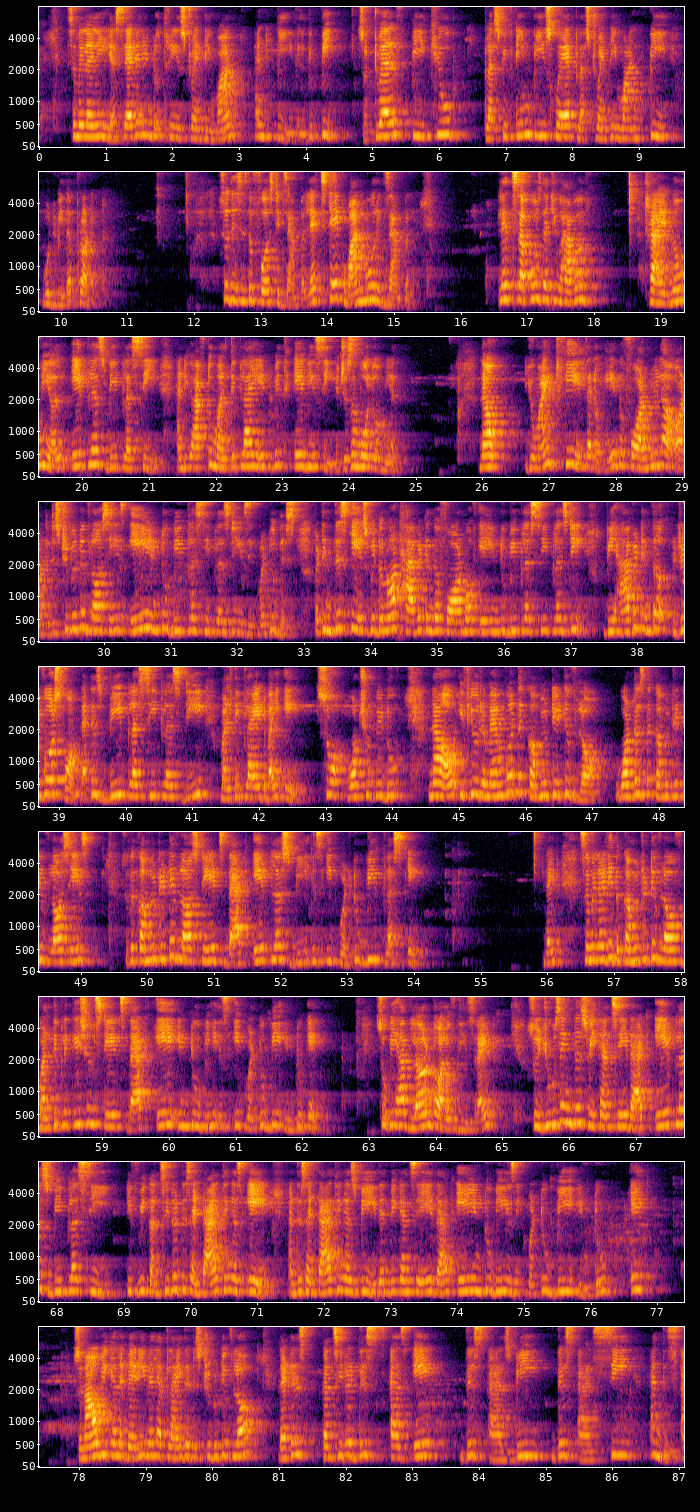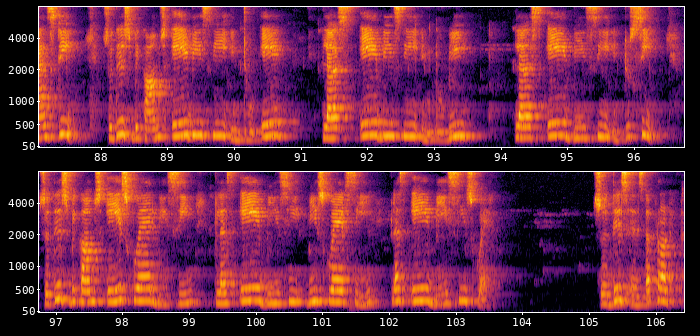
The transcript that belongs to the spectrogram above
Similarly here 7 into 3 is 21 and p will be p. So 12p cube plus 15p square plus 21p would be the product. So this is the first example. Let's take one more example. Let's suppose that you have a trinomial a plus b plus c and you have to multiply it with abc which is a monomial. Now you might feel that okay the formula or the distributive law says a into b plus c plus d is equal to this. But in this case we do not have it in the form of a into b plus c plus d. We have it in the reverse form that is b plus c plus d multiplied by a so what should we do now if you remember the commutative law what does the commutative law says So the commutative law states that A plus B is equal to B plus A. Right. Similarly, the commutative law of multiplication states that A into B is equal to B into A. So we have learned all of these, right? So using this, we can say that A plus B plus C if we consider this entire thing as A and this entire thing as B, then we can say that A into B is equal to B into A. So now we can very well apply the distributive law that is consider this as A, this as B, this as C and this as D. So this becomes ABC into A plus ABC into B plus ABC into C. So this becomes a square bc plus a bc b square c plus a b c square. So this is the product.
